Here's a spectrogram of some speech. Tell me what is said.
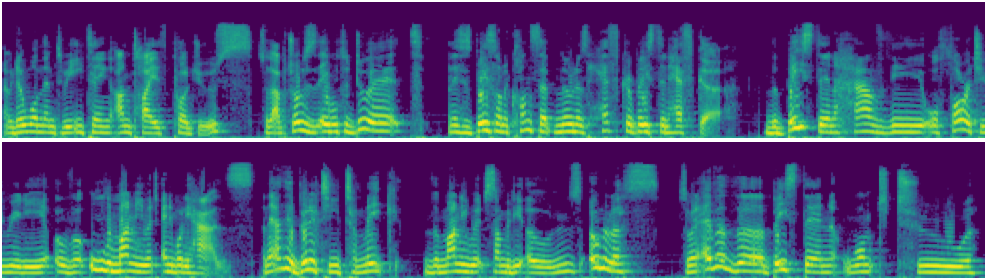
and we don't want them to be eating untithed produce, so the apotropos is able to do it, and this is based on a concept known as Hefker Beis Din Hefker. The Beis Din have the authority really over all the money which anybody has, and they have the ability to make the money which somebody owns ownerless. So whenever the Beis Din want to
